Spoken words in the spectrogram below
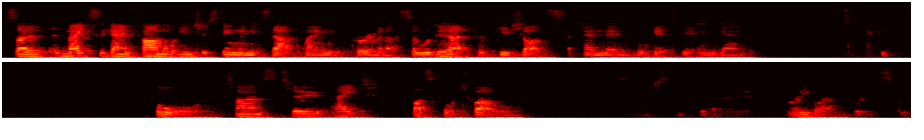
So it makes the game far more interesting when you start playing with perimeter. So we'll do that for a few shots and then we'll get to the end game. 4 times 2, 8, plus 4, 12. So I'm just going to go 3 by 3 square.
